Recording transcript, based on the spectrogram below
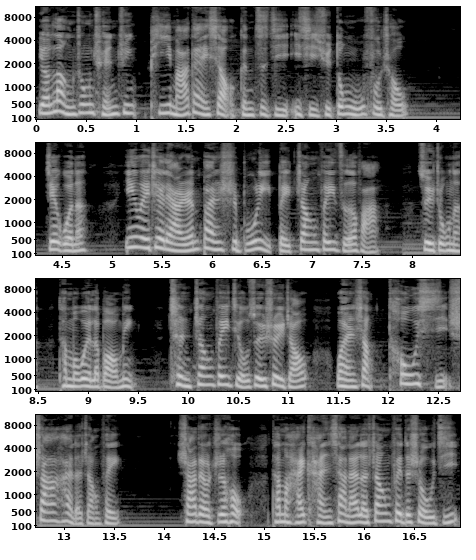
要阆中全军披麻戴孝，跟自己一起去东吴复仇。结果呢，因为这俩人办事不力，被张飞责罚。最终呢，他们为了保命，趁张飞酒醉睡着，晚上偷袭杀害了张飞。杀掉之后，他们还砍下来了张飞的首级，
